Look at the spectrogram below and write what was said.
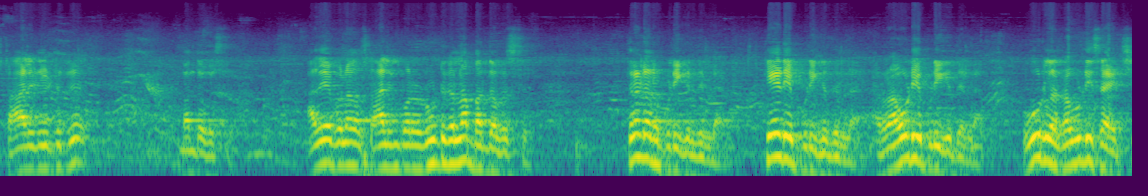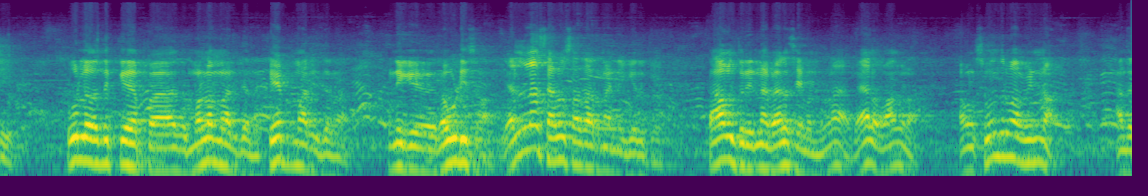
ஸ்டாலின் வீட்டுக்கு பந்தோபஸ்து. அதே போல் ஸ்டாலின் போகிற ரூட்டுக்கெல்லாம் பந்தோபஸ்து. திருடனை பிடிக்கிறது இல்லை கேடியை பிடிக்கிறது இல்லை ரவுடியை பிடிக்கிறது இல்லை ஊரில் ரவுடிஸ் ஆயிடுச்சு. ஊரில் வந்து கே ப அது முல்லை மாதிரி தானே கேப் மாதிரி தானே இன்றைக்கி ரவுடிசம். எல்லாம் சர்வசாதாரணமாக இன்றைக்கி இருக்குது காவல்துறை என்ன வேலை செய்ய முடியும்னா வேலை வாங்கணும். அவங்க சுதந்திரமாக விடணும். அந்த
